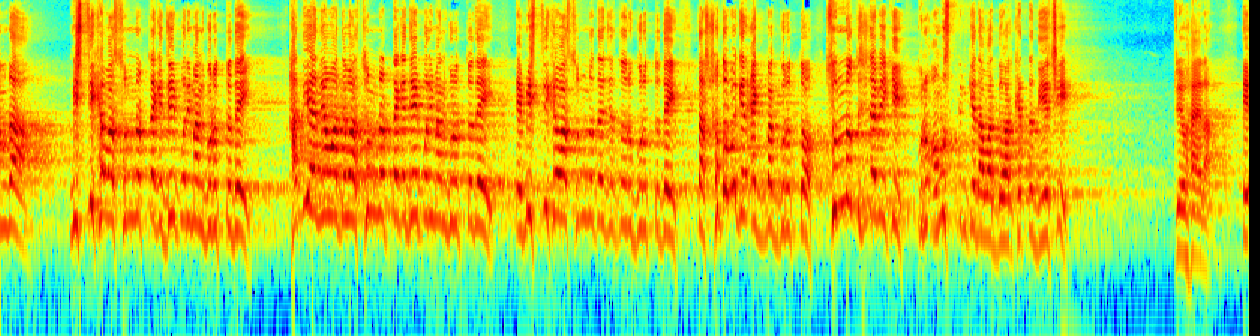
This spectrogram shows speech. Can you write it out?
আমরা মিষ্টি খাওয়া সুন্নতটাকে যেই পরিমাণ গুরুত্ব দেই হাদিয়া নেওয়া দেওয়া সুন্নতটাকে যে পরিমাণ গুরুত্ব দেই এই মিষ্টি খাওয়া সুন্নতে যতটুকু গুরুত্ব দেই তার শতভাগের এক ভাগ গুরুত্ব সুন্নত হিসাবে কি কোনো অমুসলিমকে দাওয়াত দেওয়ার ক্ষেত্রে দিয়েছি? প্রিয় ভাইরা এই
